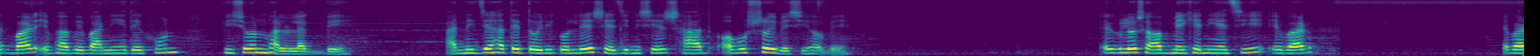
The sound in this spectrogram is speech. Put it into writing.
একবার এভাবে বানিয়ে দেখুন, ভীষণ ভালো লাগবে। আর নিজে হাতে তৈরি করলে সে জিনিসের স্বাদ অবশ্যই বেশি হবে। এগুলো সব মেখে নিয়েছি। এবার এবার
